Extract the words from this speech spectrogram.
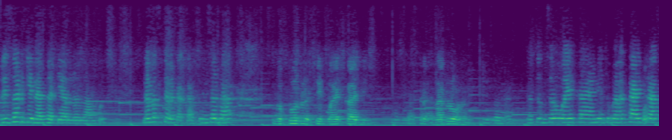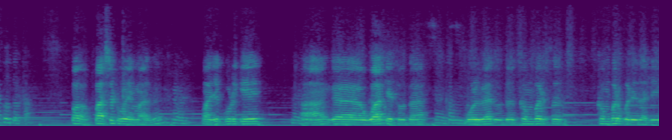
रिझल्ट घेण्यासाठी आलेलो आहोत. नमस्कार काका तुमचं नाव? गफूर नसीब आहे काजी. तर तुमचं वय काय आणि तुम्हाला काय त्रास होत होता? पासष्ट वय माझं. माझे गुडघे अंग वात येत होता. बोळव्यात होतं. कंबरच कंबर बरी झाली.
